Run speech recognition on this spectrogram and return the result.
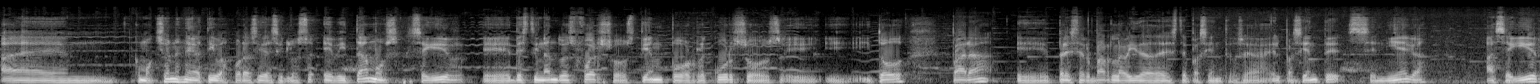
em, como acciones negativas, por así decirlo. Evitamos seguir eh, destinando esfuerzos, tiempo, recursos y, todo para eh, preservar la vida de este paciente. O sea, el paciente se niega a seguir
